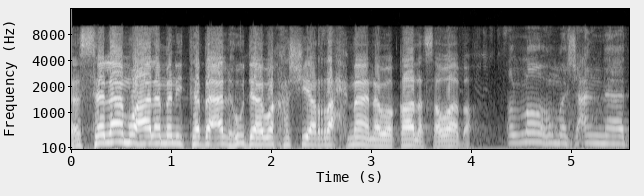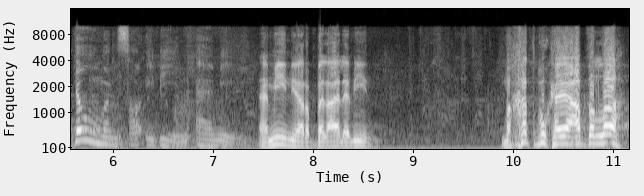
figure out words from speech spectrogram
السلام على من اتبع الهدى وخشي الرحمن وقال صوابا اللهم اجعلنا دوما صائبين آمين. آمين يا رب العالمين. ما خطبك يا عبد الله؟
